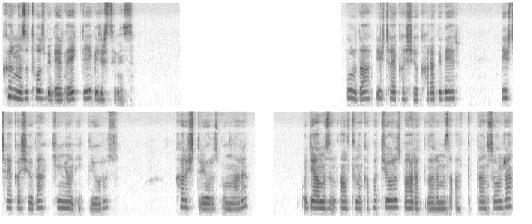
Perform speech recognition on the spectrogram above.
Kırmızı toz biber de ekleyebilirsiniz. Burada 1 çay kaşığı karabiber, bir çay kaşığı da kimyon ekliyoruz. Karıştırıyoruz bunları. Ocağımızın altını kapatıyoruz. Baharatlarımızı attıktan sonra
